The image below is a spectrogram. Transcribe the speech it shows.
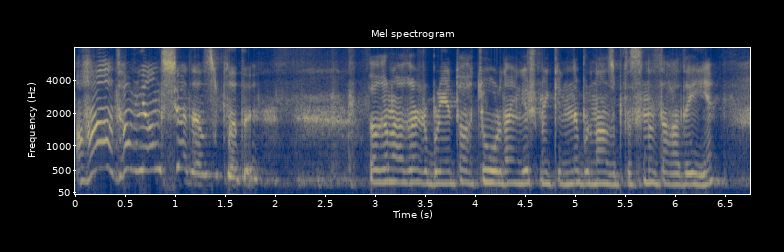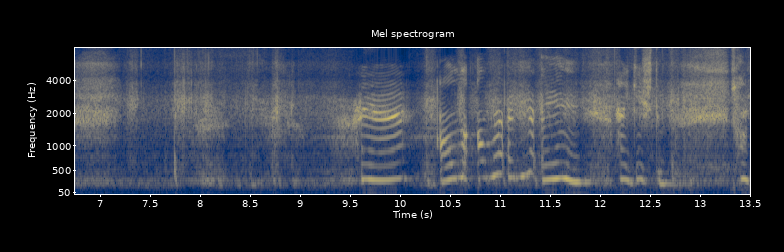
Aha adam yanlış yerden zıpladı. Bakın arkadaşlar buraya tahtı oradan geçmek yerine buradan zıplasanız daha da iyi. Allah Allah Allah. Ha geçtim. Sonra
